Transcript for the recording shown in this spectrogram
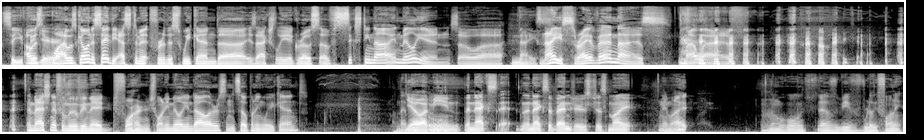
So you figure? I was, well, I was going to say the estimate for this weekend uh, is actually a gross of sixty nine million. So uh, nice, nice, right? Very nice. My wife. oh my god! Imagine if a movie made four hundred twenty million dollars in its opening weekend. That'd Yo, cool. I mean, the next the next Avengers just might. They might. Mm, well, that would be really funny.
